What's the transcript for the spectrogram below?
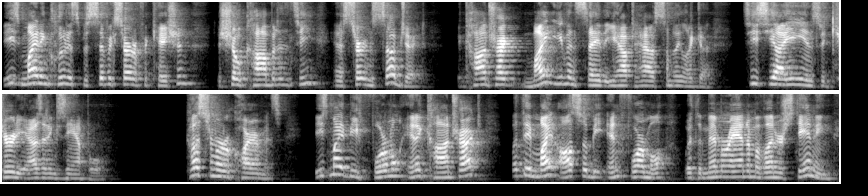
These might include a specific certification to show competency in a certain subject. The contract might even say that you have to have something like a CCIE in security as an example. Customer requirements. These might be formal in a contract, but they might also be informal with a memorandum of understanding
